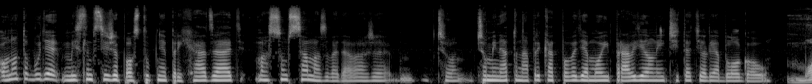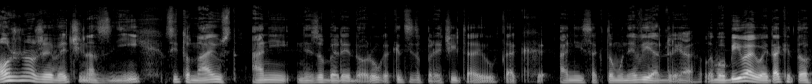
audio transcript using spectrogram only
ono to bude, myslím si, že postupne prichádzať. A som sama zvedavá, že čo, čo mi na to napríklad povedia moji pravidelní čitatelia blogov. Možno, že väčšina z nich si to najúst ani nezoberie do rúk a keď si to prečíta, čítajú, tak ani sa k tomu nevyjadria. Lebo bývajú aj takéto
